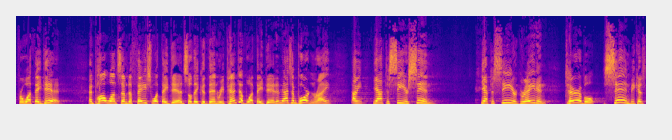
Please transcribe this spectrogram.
for what they did. And Paul wants them to face what they did so they could then repent of what they did, and that's important, right? I mean, you have to see your sin. You have to see your great and terrible sin because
